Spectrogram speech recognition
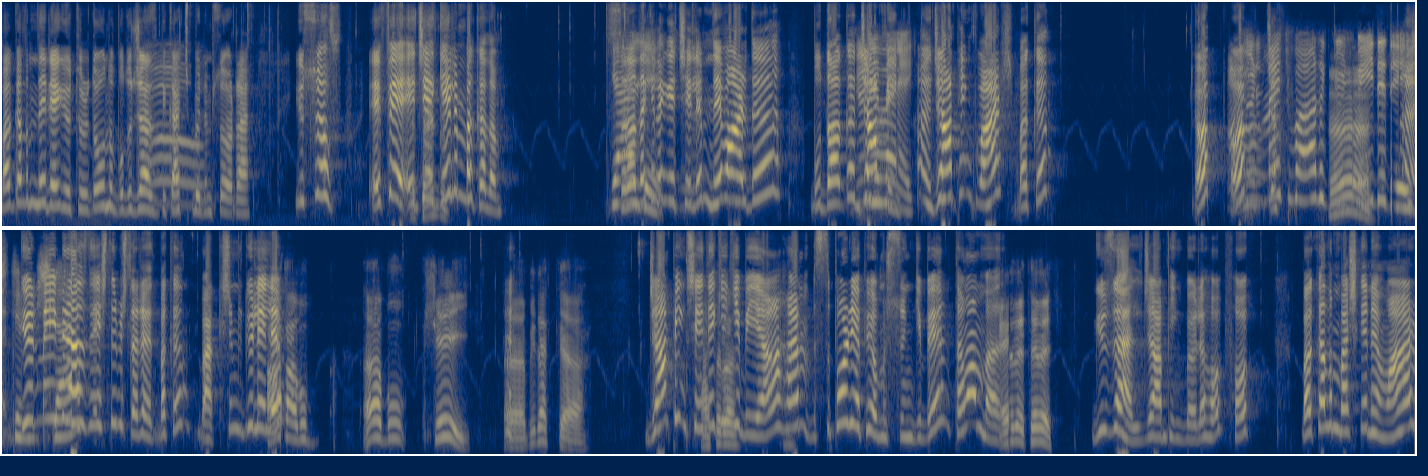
Bakalım nereye götürdü onu bulacağız birkaç Aa. bölüm sonra. Yusuf, Efe, Ece Efendim? gelin bakalım. Geldik. Sıradakine geçelim. Ne vardı? Bu dalga jumping. Ha, jumping var. Bakın. Hop hop. Gülmek var. Gülmeyi de Ha, değiştirmişler. gülmeyi biraz değiştirmişler evet bakın. Bak şimdi gülelim. Aa, bu, ha, bu şey. Ee, bir dakika. Jumping şeydeki Hatırla- gibi ya. Hem spor yapıyormuşsun gibi. Tamam mı? Evet evet. Güzel. Jumping böyle hop hop. Bakalım başka ne var?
